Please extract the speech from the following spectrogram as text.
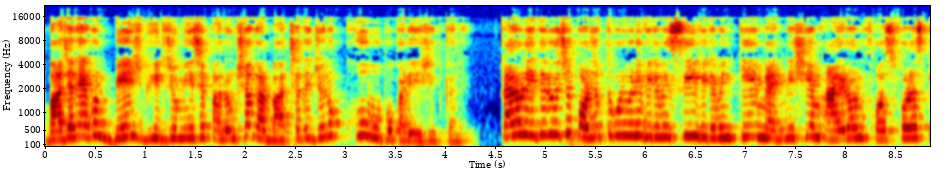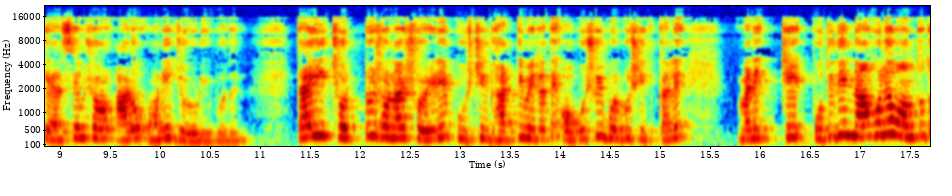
বাজারে এখন বেশ ভিড় জমিয়েছে পালং শাক আর বাচ্চাদের জন্য খুব উপকারী এই শীতকালে। কারণ এতে রয়েছে পর্যাপ্ত পরিমাণে vitamin C vitamin K magnesium iron phosphorus calcium সহ আরও অনেক জরুরি উপাদান। তাই ছোট্ট সোনার শরীরে পুষ্টির ঘাটতি মেটাতে অবশ্যই বলব শীতকালে। মানে প্রতিদিন না হলেও অন্তত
